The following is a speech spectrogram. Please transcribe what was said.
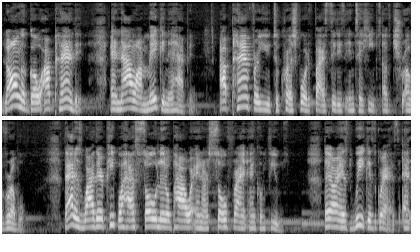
Long ago, I planned it. And now I'm making it happen. I planned for you to crush fortified cities into heaps of, tr- of rubble. That is why their people have so little power and are so frightened and confused. They are as weak as grass, as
